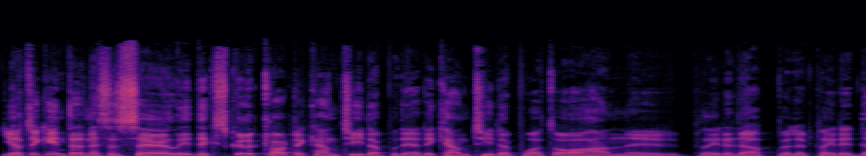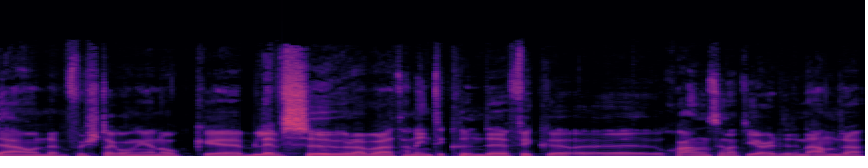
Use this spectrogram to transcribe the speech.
Jag tycker inte necessarily, det skulle klart, det kan tyda på det. Det kan tyda på att oh, han eh, played it up eller played it down den första gången och uh, blev sur över att han inte kunde, fick uh, chansen att göra det den andra.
